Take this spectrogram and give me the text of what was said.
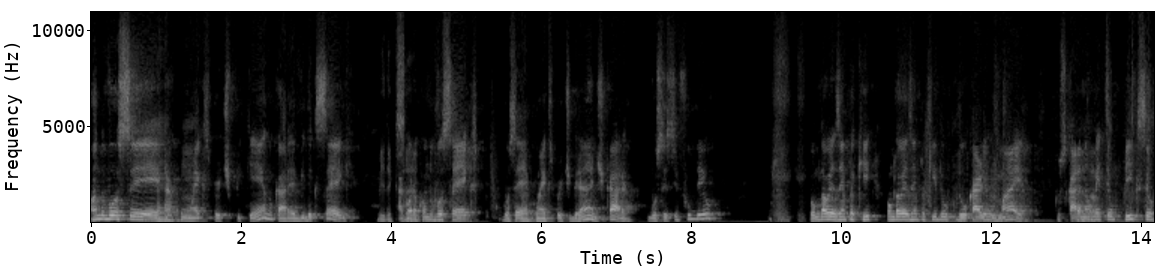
quando você erra com um expert pequeno, cara, é vida que segue. Vida que Agora, segue. quando você, é, você erra com um expert grande, cara, você se fudeu. Vamos dar o um exemplo aqui, vamos dar o um exemplo aqui do, do Carlinhos Maia. Os caras não meteu pixel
